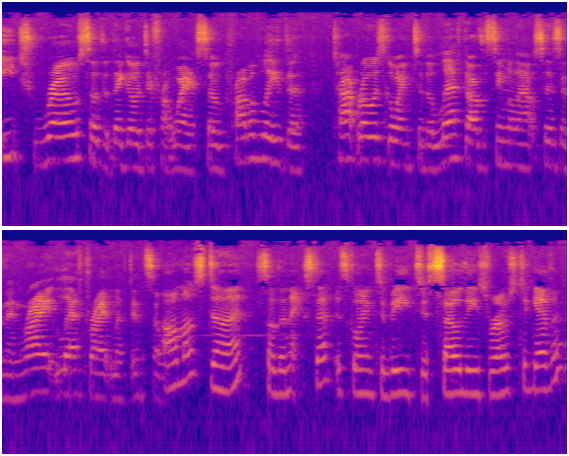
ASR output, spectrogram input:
each row so that they go a different way. So probably the top row is going to the left, all the seam allowances, and then right, left, right, left, and so on. Almost done. So the next step is going to be to sew these rows together.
